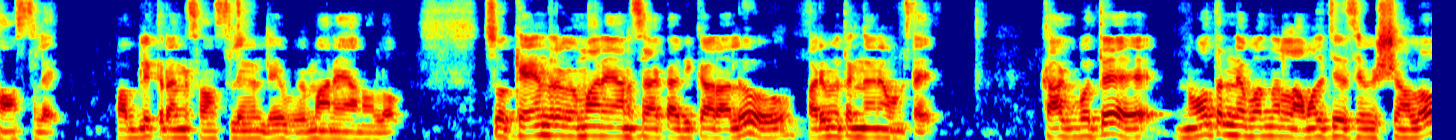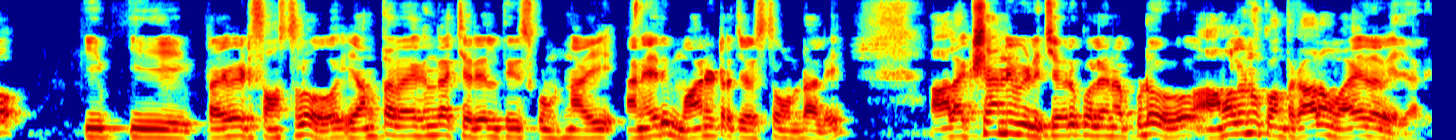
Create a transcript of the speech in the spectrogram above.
సంస్థలే. పబ్లిక్ రంగ సంస్థలు ఏమి లేవు విమానయానంలో. సో కేంద్ర విమానయాన శాఖ అధికారాలు పరిమితంగానే ఉంటాయి. కాకపోతే నూతన నిబంధనలు అమలు చేసే విషయంలో ఈ ఈ ప్రైవేట్ సంస్థలు ఎంత వేగంగా చర్యలు తీసుకుంటున్నాయి అనేది మానిటర్ చేస్తూ ఉండాలి. ఆ లక్ష్యాన్ని వీళ్ళు చేరుకోలేనప్పుడు అమలును కొంతకాలం వాయిదా వేయాలి.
